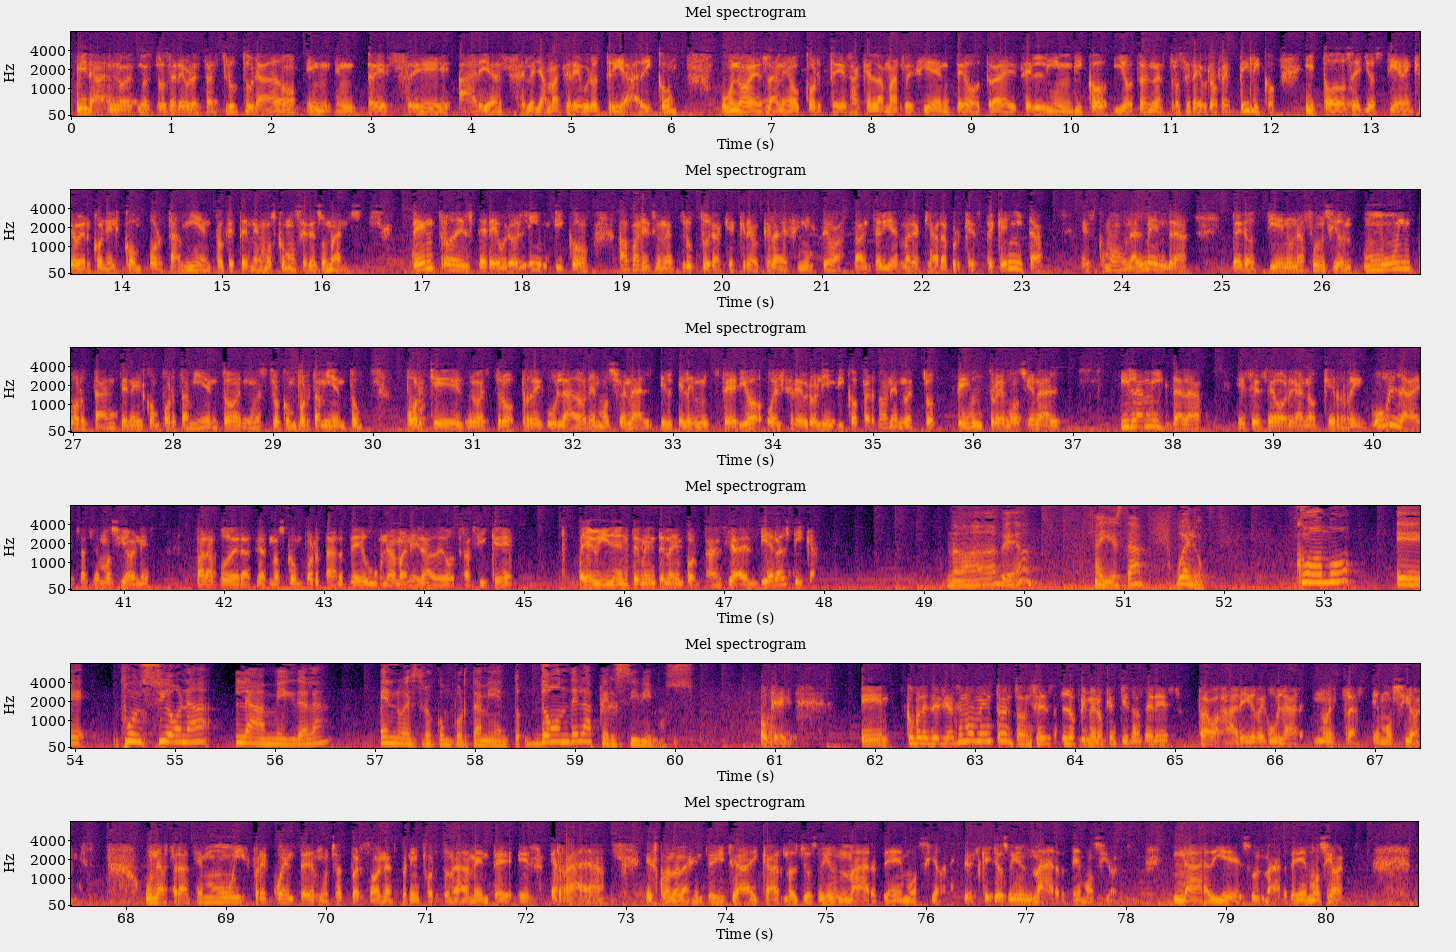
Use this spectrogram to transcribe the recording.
Mira, no- nuestro cerebro está estructurado en, en tres eh, áreas, se le llama cerebro triádico. Uno es la neocorteza, que es la más reciente, otra es el límbico y otra es nuestro cerebro reptílico. Y todos ellos tienen que ver con el comportamiento que tenemos como seres humanos. Dentro del cerebro límbico aparece una estructura que creo que la definiste bastante bien, María Clara, porque es pequeñita, es como una almendra, pero tiene una función muy importante en el comportamiento, en nuestro comportamiento, porque es nuestro regulador emocional. El, hemisferio o el cerebro límbico, perdón, es nuestro centro emocional y la amígdala es ese órgano que regula esas emociones para poder hacernos comportar de una manera o de otra. Así que evidentemente la importancia es bien altica. No, vean. Ahí está. Bueno, ¿cómo eh, funciona la amígdala en nuestro comportamiento? ¿Dónde la percibimos? Ok. Eh, como les decía hace un momento, entonces lo primero que empieza a hacer es trabajar y regular nuestras emociones. Una frase muy frecuente de muchas personas, pero infortunadamente es errada, es cuando la gente dice, ay Carlos, yo soy un mar de emociones. Es que yo soy un mar de emociones. Nadie es un mar de emociones.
